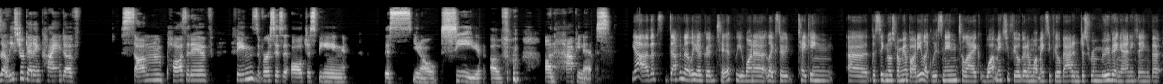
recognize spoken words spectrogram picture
because at least you're getting kind of some positive things versus it all just being this, you know, sea of unhappiness. Yeah, that's definitely a good tip. You want to like so taking uh, the signals from your body, like listening to like what makes you feel good and what makes you feel bad, and just removing anything that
